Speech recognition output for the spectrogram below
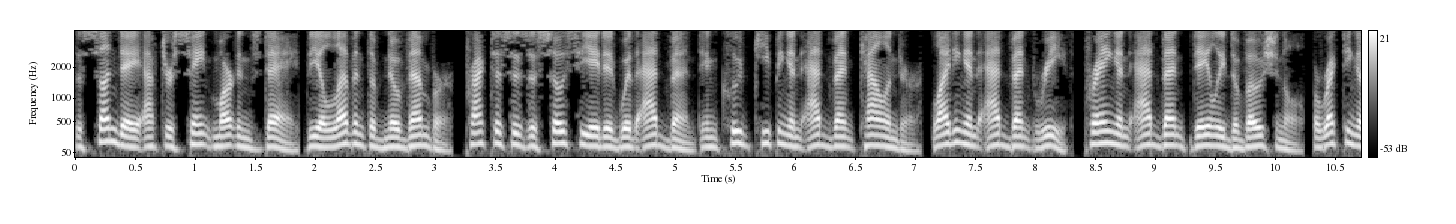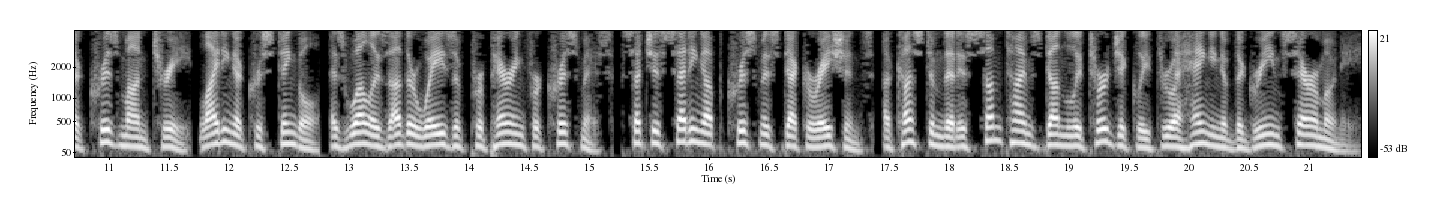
the Sunday after St. Martin's Day the 11th of November. Practices associated with Advent include keeping an Advent calendar, lighting an Advent wreath, praying an Advent daily devotional, erecting a Chrismon tree, lighting a Christingle, as well as other ways of preparing for Christmas, such as setting up Christmas decorations, a custom that is sometimes done liturgically through a hanging of the greens ceremony.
